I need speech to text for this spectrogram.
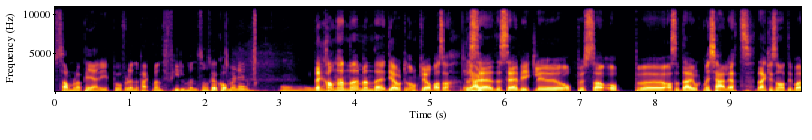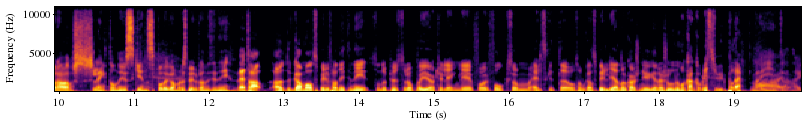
samla PR-jippo for denne Pacman-filmen som skal komme, eller? Det kan hende, men det, de har gjort en ordentlig jobb, altså. Det, er ser, det ser virkelig oppussa opp Altså, det er gjort med kjærlighet. Det er ikke sånn at de bare har slengt noen nye skins på det gamle spillet fra 99. Vet du hva, gammelt spill fra 99 som du pusser opp og gjør tilgjengelig for folk som elsket det, og som kan spille det igjen, og kanskje nye generasjoner. Man kan ikke bli sur på det. Nei, nei, nei.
